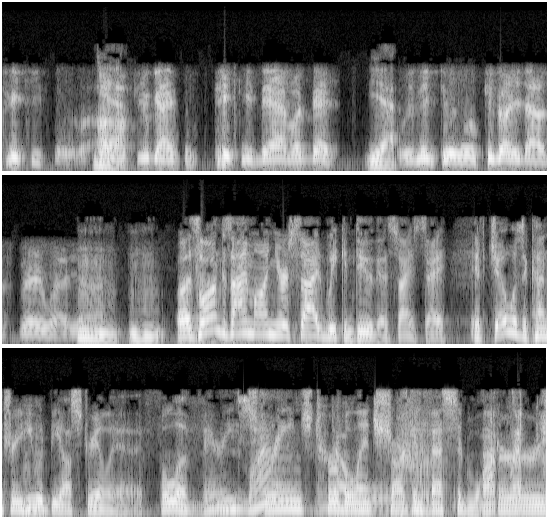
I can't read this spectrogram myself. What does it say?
tricky. So all Yeah. of you guys take it there, but then Yeah. we need to figure it out very well. Yeah. Mm-hmm, mm-hmm. Well, as long as I'm on your side, we can do this. I say. If Joe was a country, he would be Australia, full of very Mm-hmm. What? strange, turbulent, No. shark-infested waters,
